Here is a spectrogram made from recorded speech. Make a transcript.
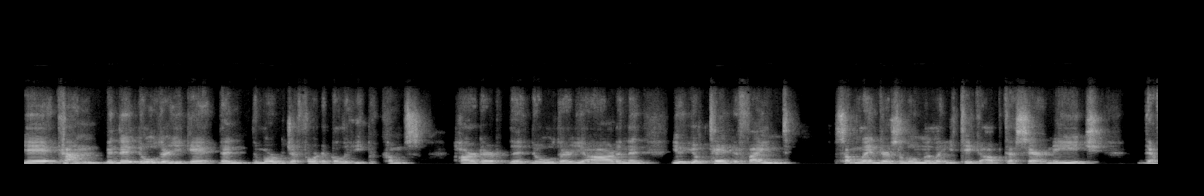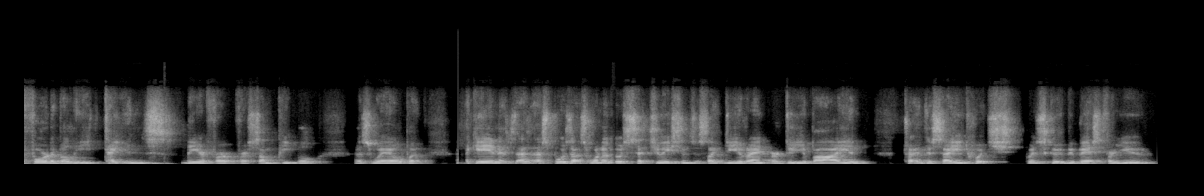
yeah, it can, when the, the older you get, then the mortgage affordability becomes harder the, the older you are. And then you, you'll tend to find some lenders will only let you take it up to a certain age. The affordability tightens there for, for some people as well. But again, I, I suppose that's one of those situations. It's like, do you rent or do you buy, and try to decide which which is going to be best for you.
